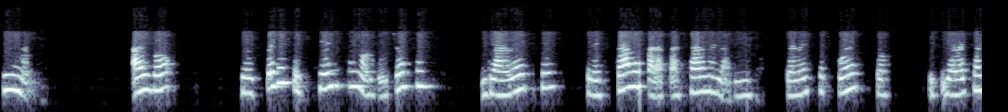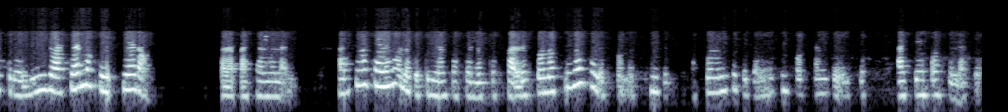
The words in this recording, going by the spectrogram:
ti, mamá. Algo que ustedes se sienten orgullosos de haberse prestado para pasarme la vida, de haberse puesto y de haberse atrevido a hacer lo que hicieron para pasarme la vida. Así no sabemos lo que tenían que hacer nuestros padres, conocidos o desconocidos. Acuérdense que también es importante eso aquí en constelación.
